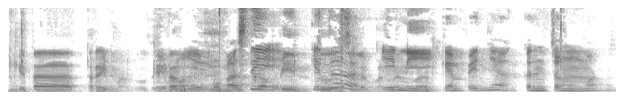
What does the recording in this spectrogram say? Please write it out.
kita terima. Kita Iya, membuka pasti pintu kita ini kampanyenya kenceng banget.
